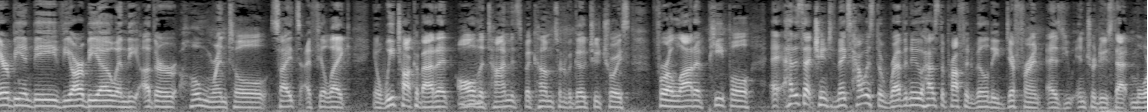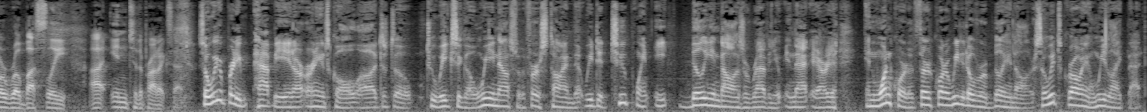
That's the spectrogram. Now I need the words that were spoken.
Airbnb, VRBO, and the other home rental sites, I feel like you know we talk about it all the time. It's become sort of a go-to choice for a lot of people. How does that change the mix? How is the revenue? How's the profitability different as you introduce that more robustly uh, into the product set? So we were pretty happy in our earnings call uh, just uh, two weeks ago. We announced for the first time that we did 2.8 billion dollars of revenue in that area in one quarter. The third quarter, we did over a billion dollars. So it's growing, and we like that.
